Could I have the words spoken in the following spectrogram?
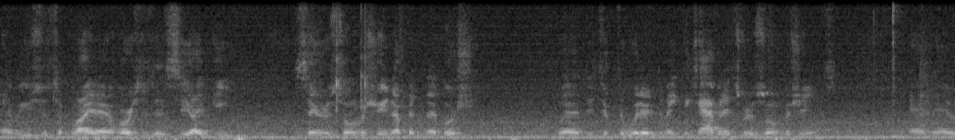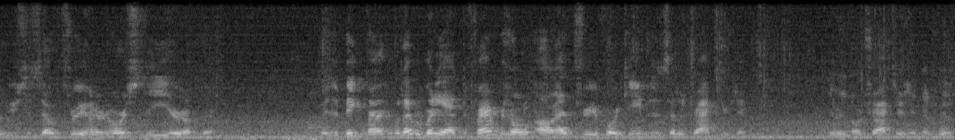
and we used to supply the horses as CIP, Singer sewing machine up in the bush. Where they took the wood out to make the cabinets for the sewing machines, and uh, we used to sell 300 horses a year up there. It was a big market. but everybody had the farmers all, all had three or four teams instead of tractors. eh? There was no tractors in them days.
